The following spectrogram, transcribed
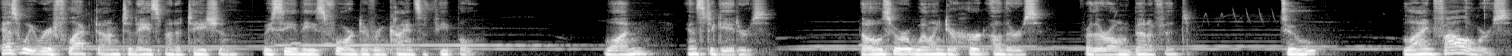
As we reflect on today's meditation, we see these four different kinds of people. One, instigators those who are willing to hurt others for their own benefit. Two, blind followers,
